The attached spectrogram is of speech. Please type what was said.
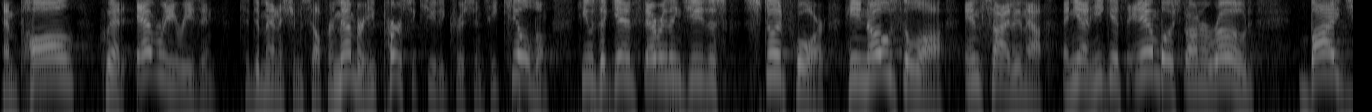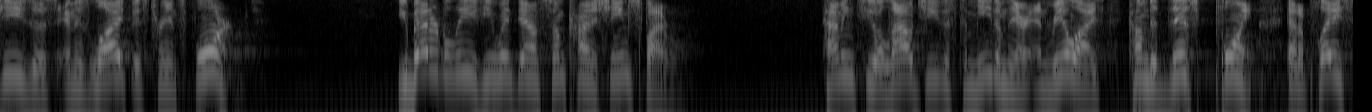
And Paul, who had every reason to diminish himself, remember, he persecuted Christians, he killed them, he was against everything Jesus stood for. He knows the law inside and out. And yet he gets ambushed on a road by Jesus, and his life is transformed. You better believe he went down some kind of shame spiral. Having to allow Jesus to meet him there and realize, come to this point at a place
